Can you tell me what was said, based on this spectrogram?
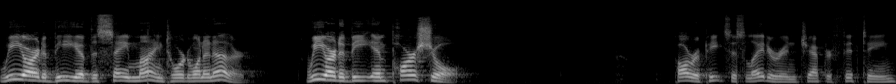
We are to be of the same mind toward one another. We are to be impartial. Paul repeats this later in chapter 15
